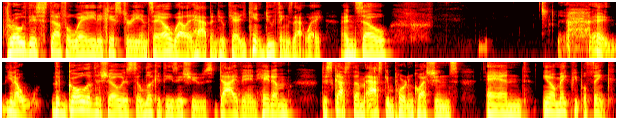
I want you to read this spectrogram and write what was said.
throw this stuff away to history and say, oh, well, it happened. Who cares? You can't do things that way. And so, eh, you know, the goal of the show is to look at these issues, dive in, hit them, discuss them, ask important questions, and, you know, make people think.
